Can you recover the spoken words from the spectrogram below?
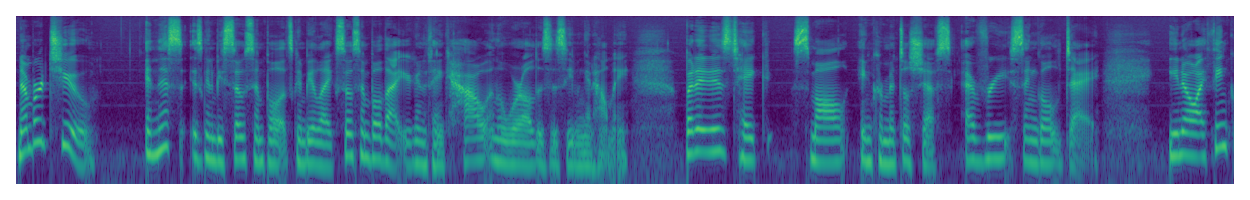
Number 2 and this is going to be so simple. It's going to be like so simple that you're going to think, how in the world is this even going to help me? But it is take small incremental shifts every single day. You know, I think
